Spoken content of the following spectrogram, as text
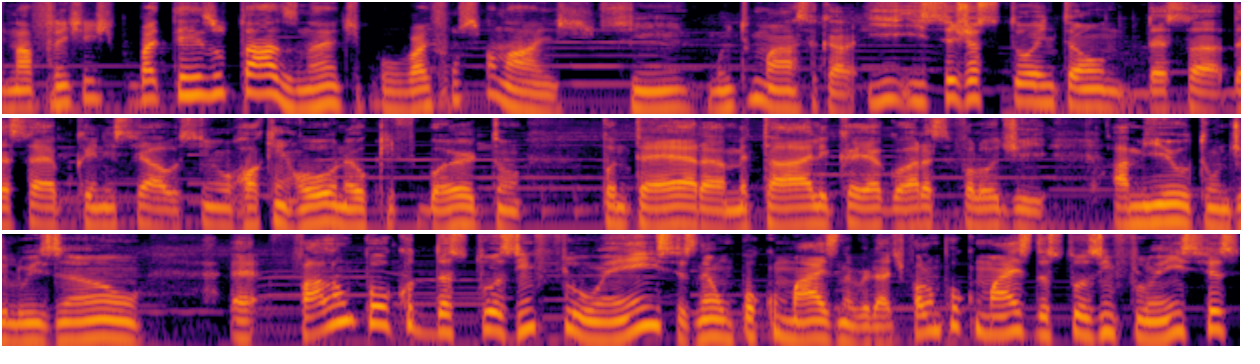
que na frente a gente vai ter resultados, né? Tipo, vai funcionar isso. Sim, muito massa, cara. E, e você já citou, então, dessa, dessa época inicial, assim, o rock and roll, né? O Cliff Burton, Pantera, Metallica, e agora você falou de Hamilton, de Luizão. É, fala um pouco das tuas influências, né? Um pouco mais, na verdade. Fala um pouco mais das tuas influências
